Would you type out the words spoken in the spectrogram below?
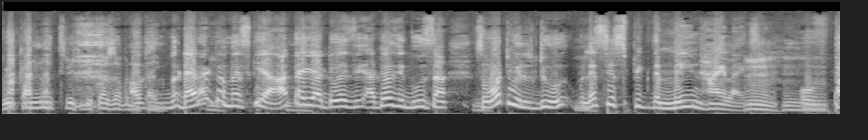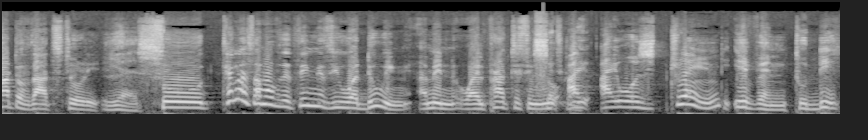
we cannot reach because of the time. director mm. umesikia hata hii hatuwezi hatuwezi gusa so what we'll do let's just pick the main highlights mm, mm, of part of that story Yes. so tell us some of the things you were doing i mean while practicing So. I, I was trained even to di-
